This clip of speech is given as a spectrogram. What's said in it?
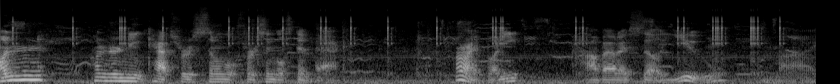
108 caps for a single, for a single stim pack. Alright, buddy. How about I sell you my...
